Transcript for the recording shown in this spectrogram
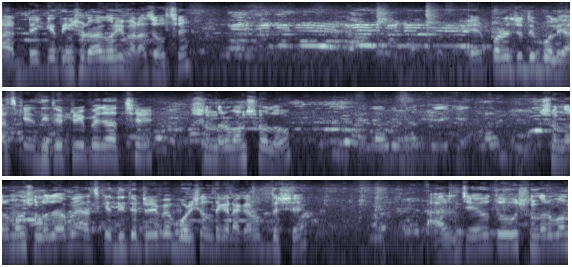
আর ডেকে তিনশো টাকা করেই ভাড়া চলছে। এরপরে যদি বলি, আজকে দ্বিতীয় ট্রিপে যাচ্ছে সুন্দরবন ষোলো। সুন্দরবন ষোলো যাবে আজকে দ্বিতীয় ট্রিপে বরিশাল থেকে ঢাকার উদ্দেশ্যে। আর যেহেতু সুন্দরবন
